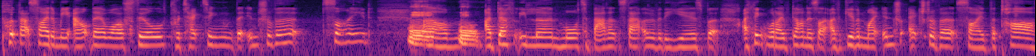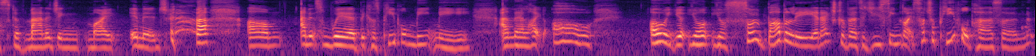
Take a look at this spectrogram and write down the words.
put that side of me out there while still protecting the introvert side. Um, I've definitely learned more to balance that over the years, but I think what I've done is I- I've given my intro- extrovert side the task of managing my image. um, and it's weird because people meet me and they're like, oh, oh, you're, you're, you're so bubbly and extroverted. You seem like such a people person.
